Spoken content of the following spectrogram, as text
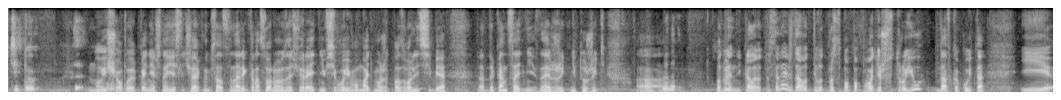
типа, ну, еще бы, конечно, если человек написал сценарий к трансформерам, значит, вероятнее всего, его мать может позволить себе э, до конца дней, знаешь, жить не тужить. А, ну, да. Вот, блин, Николай, вот представляешь, да, вот ты вот просто попадешь в струю, да, в какую-то, и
